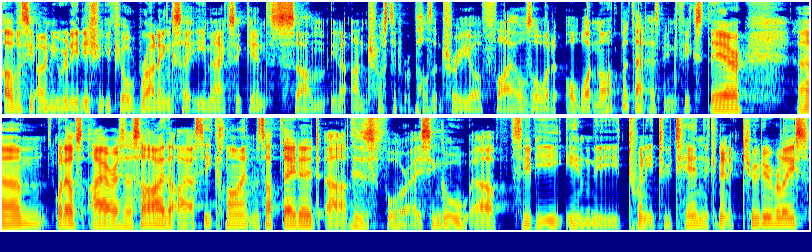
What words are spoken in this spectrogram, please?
Obviously, only really an issue if you're running say Emacs against some you know untrusted repository of files or what or whatnot. But that has been fixed there. Um, what else? IRSSI, the IRC client was updated. Uh, this is for a single uh, CVE in the 2210, the Kinetic Kudu release.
